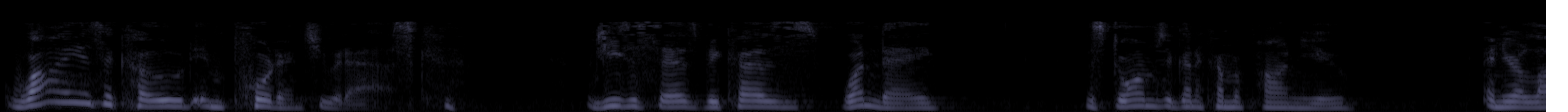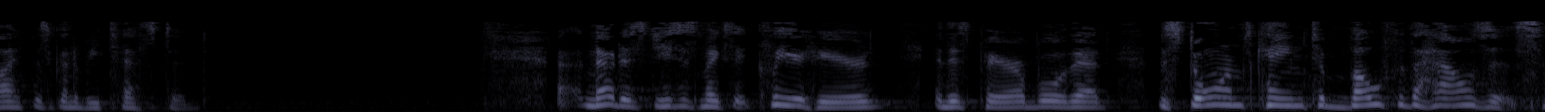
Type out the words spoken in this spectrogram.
Why is a code important, you would ask? Jesus says, because one day the storms are going to come upon you and your life is going to be tested. Uh, notice Jesus makes it clear here in this parable that the storms came to both of the houses.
